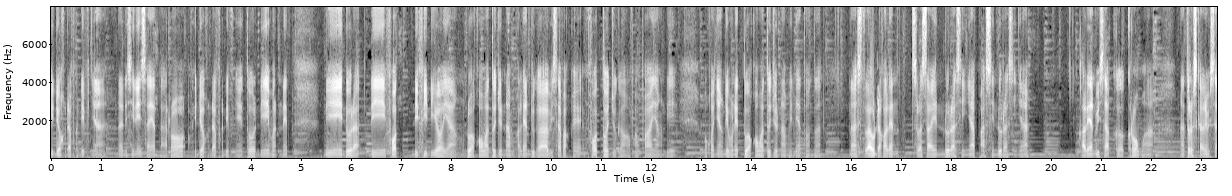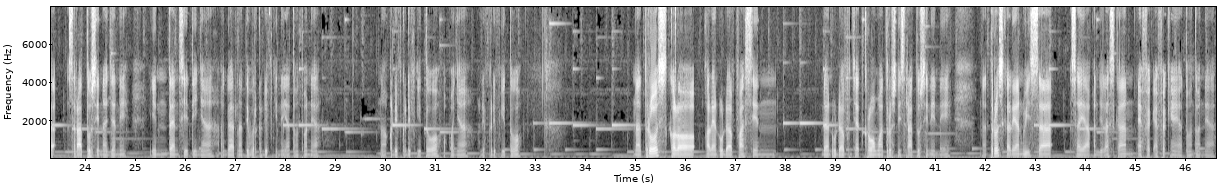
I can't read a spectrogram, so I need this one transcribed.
video kedap-kedipnya. Nah, di sini saya taruh video kedap-kedipnya itu di menit di dura di foto di video yang 2,76 kalian juga bisa pakai foto juga nggak apa-apa yang di pokoknya yang di menit 2,76 ini ya teman-teman. Nah setelah udah kalian selesain durasinya pasin durasinya kalian bisa ke chroma. Nah terus kalian bisa seratusin aja nih intensitinya agar nanti berkedip gini ya teman-teman ya nah kedip-kedip gitu pokoknya kedip-kedip gitu nah terus kalau kalian udah pasin dan udah pencet chroma terus di 100 ini nih nah terus kalian bisa saya akan jelaskan efek-efeknya ya teman-teman ya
